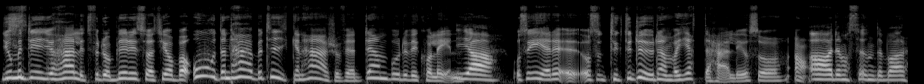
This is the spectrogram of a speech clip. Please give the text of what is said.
Jo men det är ju härligt för då blir det så att jag bara, oh den här butiken här Sofia, den borde vi kolla in. ja, Och, så är det, och så tyckte du den var jättehärlig och så, ja. ja den var så underbar.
